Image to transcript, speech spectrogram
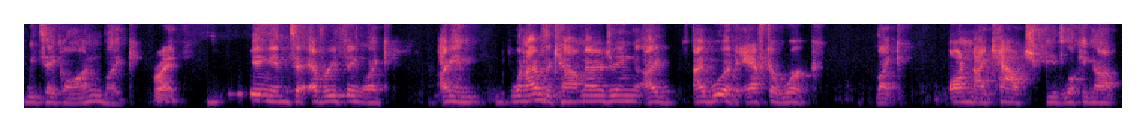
we take on, like right looking into everything. Like, I mean, when I was account managing, I I would after work, like on my couch, be looking up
